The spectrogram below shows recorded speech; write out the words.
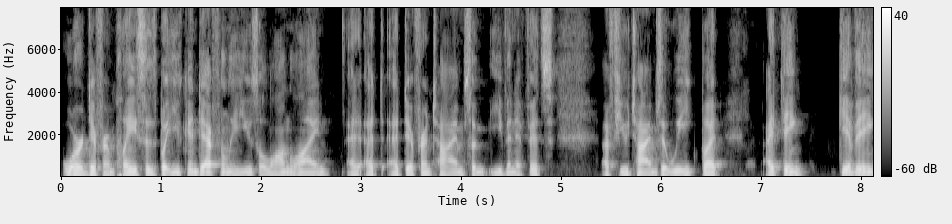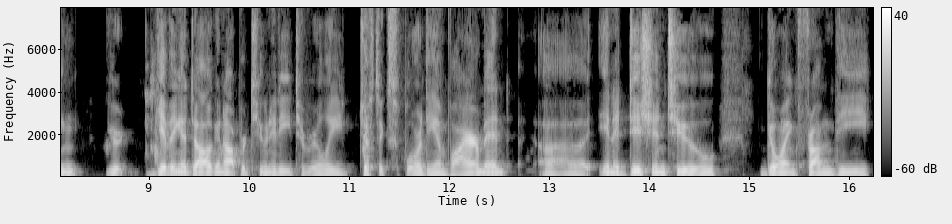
or different places, but you can definitely use a long line at, at, at different times. So even if it's a few times a week, but I think giving your giving a dog an opportunity to really just explore the environment, uh, in addition to going from the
